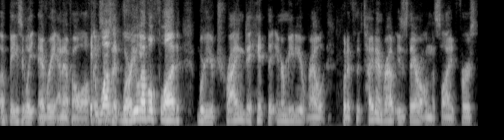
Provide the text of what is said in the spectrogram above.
of basically every NFL offense. It wasn't it's a three-level flood where you're trying to hit the intermediate route, but if the tight end route is there on the slide first,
